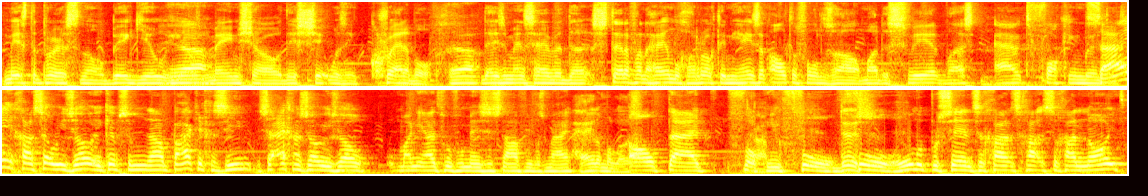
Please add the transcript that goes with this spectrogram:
Mr. Personal, Big U, Ja. main show. This shit was incredible. Ja. Deze mensen hebben de sterren van de hemel gerokt. En niet eens een al te volle zaal. Maar de sfeer was uit fucking bunted. Zij gaan sowieso, ik heb ze nou een paar keer gezien. Zij gaan sowieso, maakt niet uit hoeveel mensen staan volgens mij. Helemaal los. Altijd fucking vol. Dus- Vol, 100%. Ze gaan, ze, gaan, ze gaan nooit.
